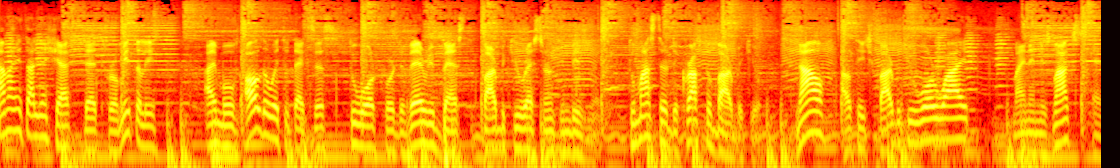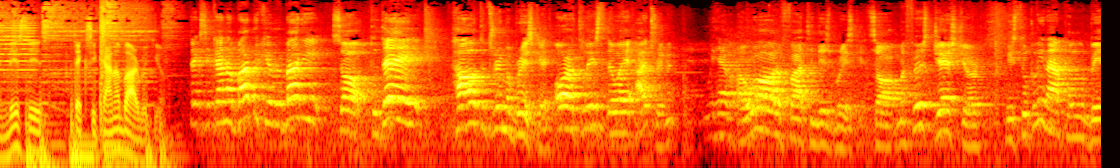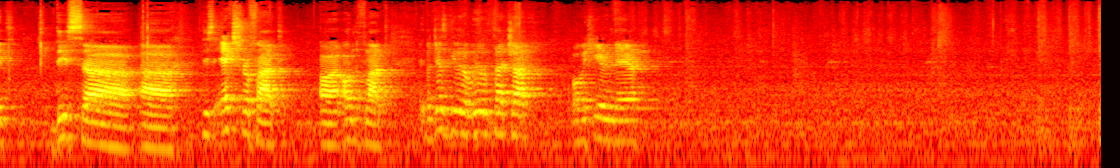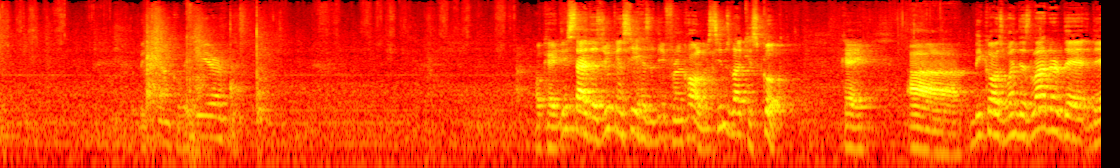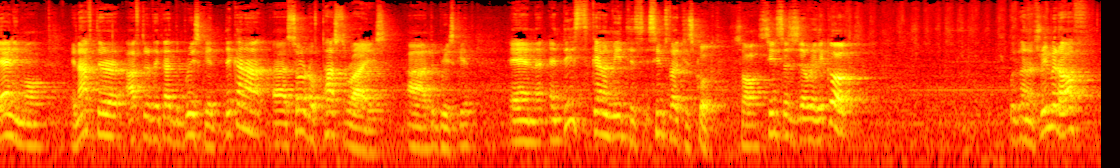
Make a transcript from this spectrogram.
I'm an Italian chef that from Italy I moved all the way to Texas to work for the very best barbecue restaurant in business, to master the craft of barbecue. Now I'll teach barbecue worldwide. My name is Max and this is Texicana Barbecue. Texicana Barbecue everybody! So today, how to trim a brisket, or at least the way I trim it. We have a lot of fat in this brisket. So my first gesture is to clean up a little bit this, uh, uh, this extra fat uh, on the flat. I'll just give it a little touch up over here and there. Big chunk over here. Okay, this side, as you can see, has a different color. Seems like it's cooked. Okay, uh, because when they slaughter the, the animal, and after after they cut the brisket, they kind of uh, sort of pasteurize uh, the brisket, and and this kind of meat is, seems like it's cooked. So since it's already cooked, we're gonna trim it off.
